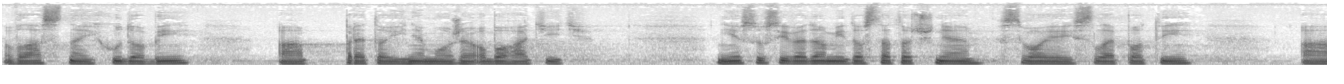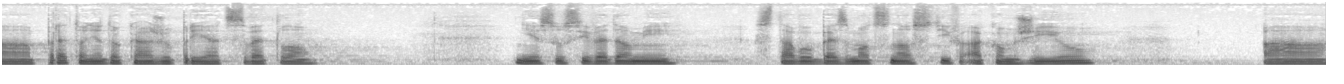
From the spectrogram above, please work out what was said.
vlastnej chudoby a preto ich nemôže obohatiť. Nie sú si vedomi dostatočne svojej slepoty a preto nedokážu prijať svetlo. Nie sú si vedomi stavu bezmocnosti, v akom žijú a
